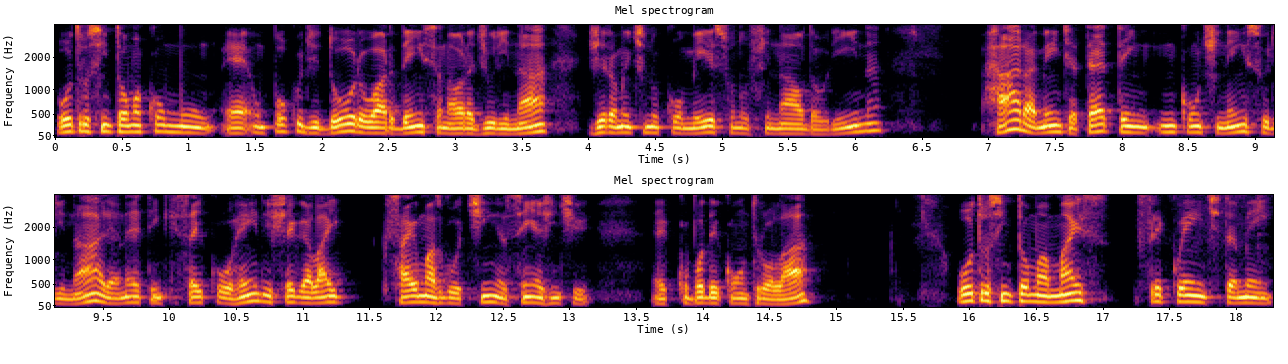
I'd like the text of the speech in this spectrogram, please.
Outro sintoma comum é um pouco de dor ou ardência na hora de urinar, geralmente no começo ou no final da urina. Raramente até tem incontinência urinária, né? Tem que sair correndo e chega lá e sai umas gotinhas sem a gente é, poder controlar. Outro sintoma mais frequente também,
